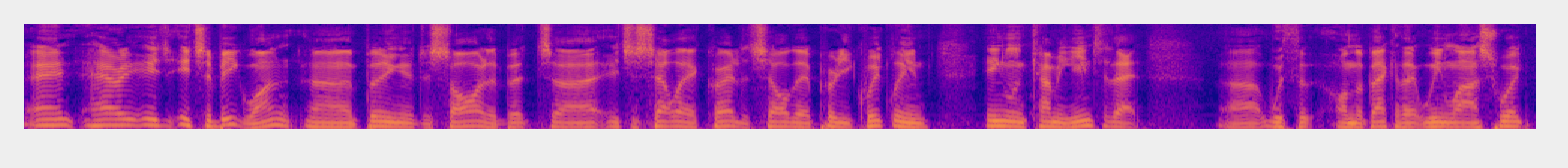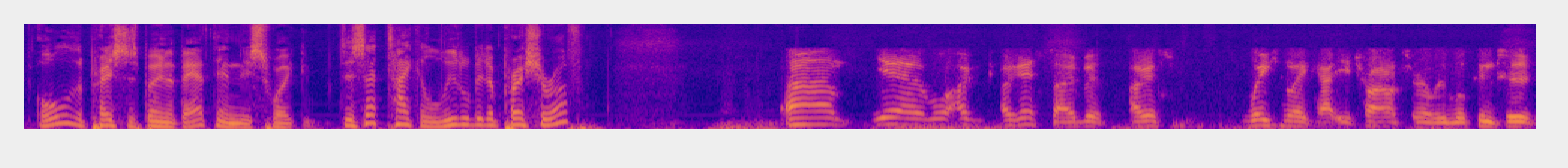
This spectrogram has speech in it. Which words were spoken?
And Harry, it's, it's a big one, uh, being a decider, but uh, it's a sellout crowd. It sold out pretty quickly, and England coming into that uh, with the, on the back of that win last week. All of the press has been about them this week. Does that take a little bit of pressure off? Um, yeah, well, I, I guess so, but I guess week in week out, you try not to really look into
